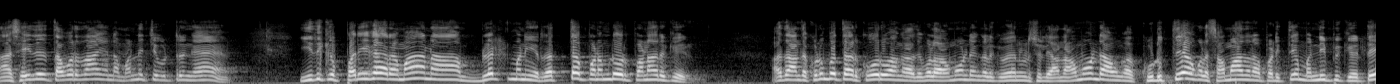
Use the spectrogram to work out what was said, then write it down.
நான் செய்தது தவறு தான் என்னை மன்னிச்சு விட்டுருங்க. இதுக்கு பரிகாரமாக நான் பிளட் மணி ரத்த பணம்னு ஒரு பணம் இருக்குது அது அந்த குடும்பத்தார் கோருவாங்க. அது இவ்வளோ அமௌண்ட் எங்களுக்கு வேணும்னு சொல்லி அந்த அமௌண்ட்டை அவங்க கொடுத்து அவங்கள சமாதானப்படுத்தி மன்னிப்பு கேட்டு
